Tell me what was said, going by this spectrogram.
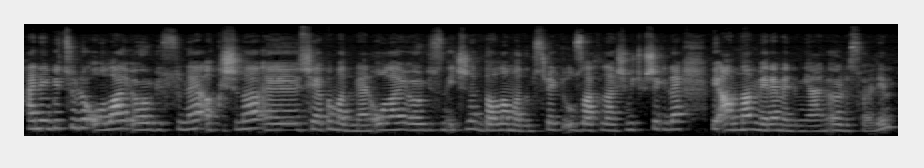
hani bir türlü olay örgüsüne, akışına e, şey yapamadım yani olay örgüsünün içine dalamadım. Sürekli uzaklaştım. Hiçbir şekilde bir anlam veremedim yani öyle söyleyeyim.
